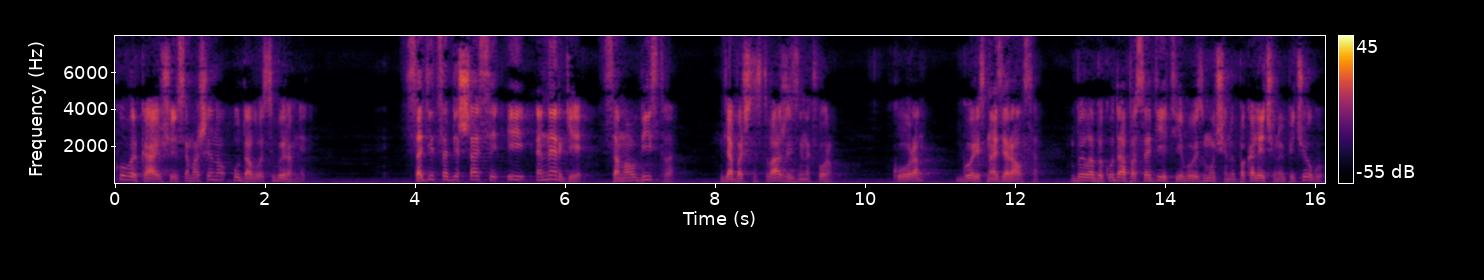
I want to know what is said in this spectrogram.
кувыркающуюся машину удалось выровнять. Садиться без шасси и энергии – самоубийство для большинства жизненных форм. Корон горестно озирался. Было бы куда посадить его измученную, покалеченную печугу,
